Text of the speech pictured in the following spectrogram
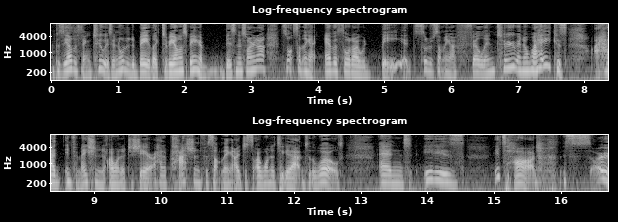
because the other thing too is in order to be like to be honest being a business owner it's not something i ever thought i would be. It's sort of something i fell into in a way because i had information i wanted to share. I had a passion for something. I just i wanted to get out into the world. And it is it's hard. It's so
